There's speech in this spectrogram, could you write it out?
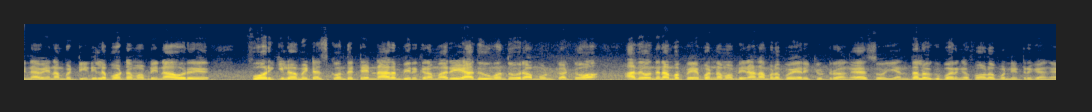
அப்படின்னாவே நம்ம டிடியில் போட்டோம் அப்படின்னா ஒரு ஃபோர் கிலோமீட்டர்ஸ்க்கு வந்து டென் ஆரம்பி இருக்கிற மாதிரி அதுவும் வந்து ஒரு அமௌண்ட் காட்டும். அதை வந்து நம்ம பே பண்ணோம் அப்படின்னா நம்மளை போய் இறக்கி விட்டுருவாங்க. ஸோ எந்த அளவுக்கு பாருங்கள் ஃபாலோ பண்ணிட்டு இருக்காங்க.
